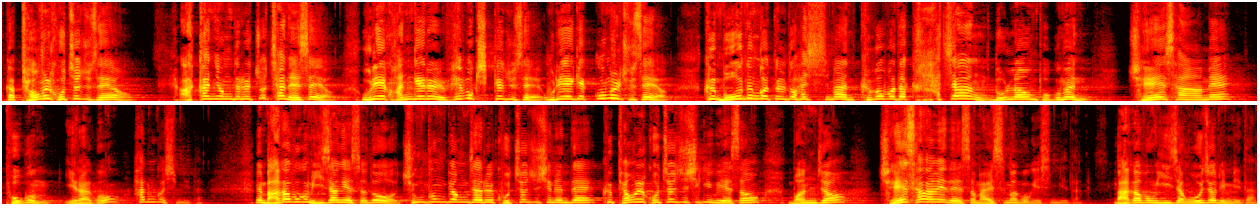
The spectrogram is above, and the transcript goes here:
그러니까 병을 고쳐 주세요. 악한 영들을 쫓아내세요. 우리의 관계를 회복시켜 주세요. 우리에게 꿈을 주세요. 그 모든 것들도 하시지만 그거보다 가장 놀라운 복음은 죄 사함의 복음이라고 하는 것입니다. 마가복음 2장에서도 중풍병자를 고쳐 주시는데 그 병을 고쳐 주시기 위해서 먼저 죄 사함에 대해서 말씀하고 계십니다. 마가복음 2장 5절입니다.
